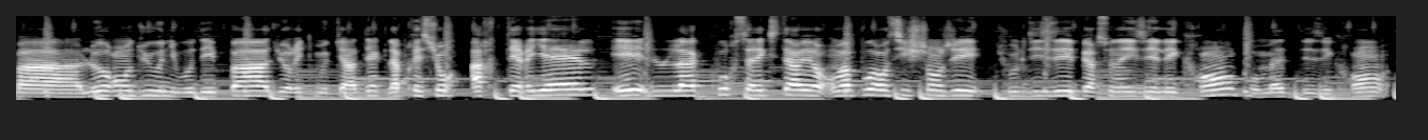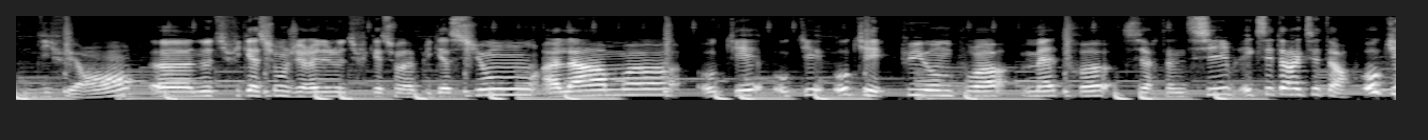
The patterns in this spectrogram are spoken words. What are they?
bah, le rendu au niveau des pas, du rythme cardiaque, la pression artérielle et la course à l'extérieur. On va pouvoir aussi changer, je vous le disais, personnaliser l'écran pour mettre des écrans différents. Euh, notifications, gérer les notifications d'application, alarme, ok, ok, ok. Puis on pourra mettre certaines cibles, etc. etc. Ok,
